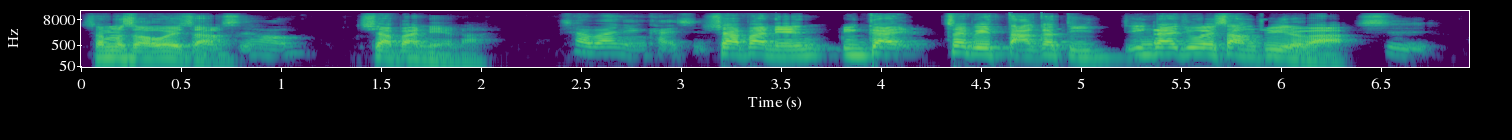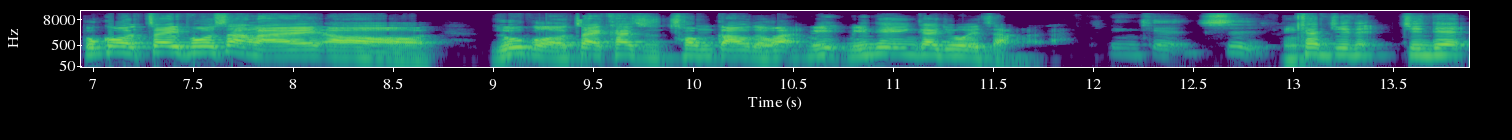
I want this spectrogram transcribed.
什么时候会涨什么？时候？下半年啦，下半年开始下半年应该这边打个底，应该就会上去了吧？是不过这一波上来哦，如果再开始冲高的话，明明天应该就会涨了啦。明天是你看今天今天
